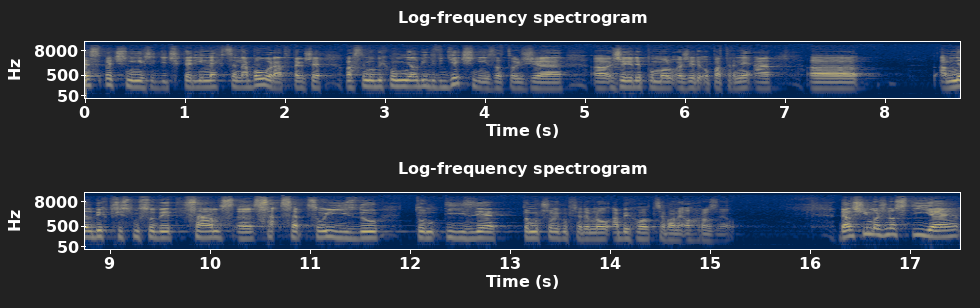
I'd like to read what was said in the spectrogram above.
bezpečný řidič, který nechce nabourat, takže vlastně mu bych mu měl být vděčný za to, že, uh, že jede pomalu a že jede opatrně a, uh, a měl bych přizpůsobit sám uh, se, se, svoji jízdu té jízdě tomu člověku přede mnou, abych ho třeba neohrozil. Další možností je,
